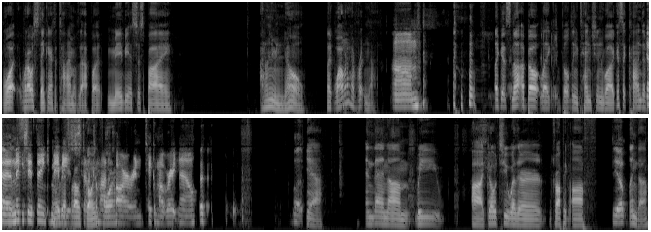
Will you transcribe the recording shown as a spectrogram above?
what what I was thinking at the time of that, but maybe it's just by I don't even know. Like why would I have written that? um. Like it's not about like building tension. Well, I guess it kind of Yeah, it is. makes you think Maybe maybe, that's what I was gonna going come out of for. the car and take him out right now. but Yeah. And then um we uh go to where they're dropping off yep. Linda.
